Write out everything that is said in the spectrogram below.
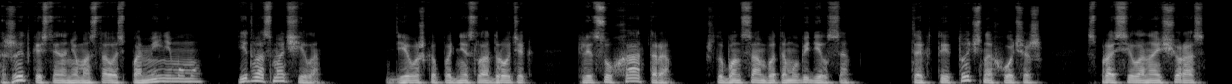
Жидкости на нем осталось по минимуму, едва смочила. Девушка поднесла дротик к лицу Хаттера, чтобы он сам в этом убедился. «Так ты точно хочешь?» — спросила она еще раз.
